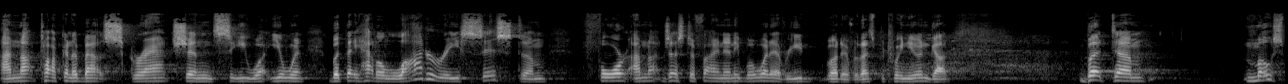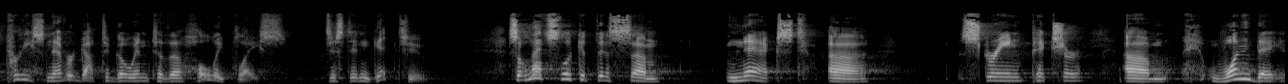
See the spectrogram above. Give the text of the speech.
I'm not talking about scratch and see what you win, but they had a lottery system for. I'm not justifying any, but whatever you, whatever. That's between you and God. But um, most priests never got to go into the holy place. Just didn't get to. So let's look at this um, next uh, screen picture. Um, one day,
